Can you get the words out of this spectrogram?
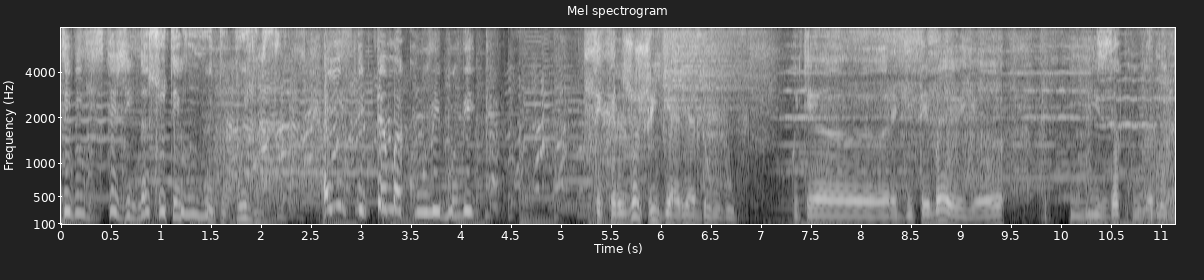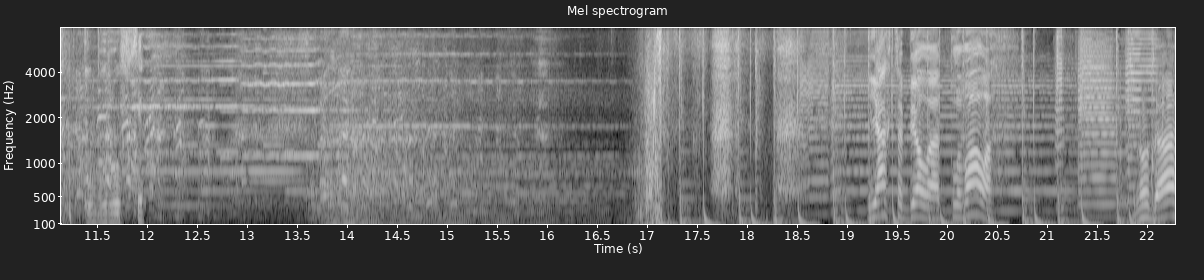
Ти мені скажи, на що ти в воду полізла? А якщо б там акули були? Це хорошо, що я рядом був. Хоча раді тебе я і з акулами поборовся. Яхта белая отплывала? Ну да.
